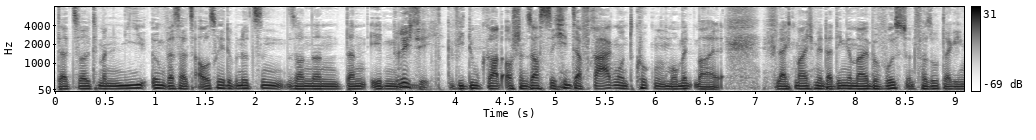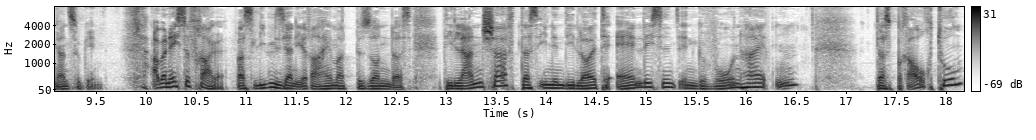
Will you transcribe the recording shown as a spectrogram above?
da sollte man nie irgendwas als Ausrede benutzen, sondern dann eben, Richtig. wie du gerade auch schon sagst, sich hinterfragen und gucken, Moment mal, vielleicht mache ich mir da Dinge mal bewusst und versuche dagegen anzugehen. Aber nächste Frage. Was lieben Sie an Ihrer Heimat besonders? Die Landschaft, dass Ihnen die Leute ähnlich sind in Gewohnheiten, das Brauchtum,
